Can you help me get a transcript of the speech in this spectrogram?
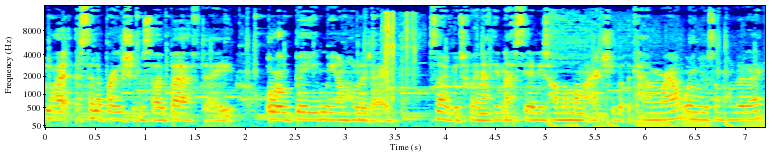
like a celebration, so a birthday, or it'll be me on holiday. No between. I think that's the only time my mum actually got the camera out when we was on holiday.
